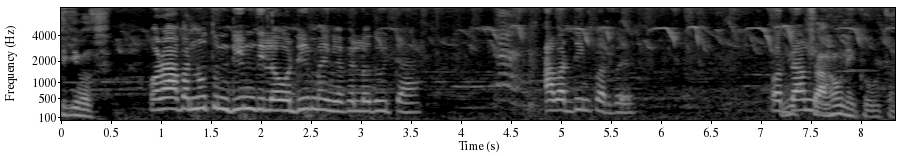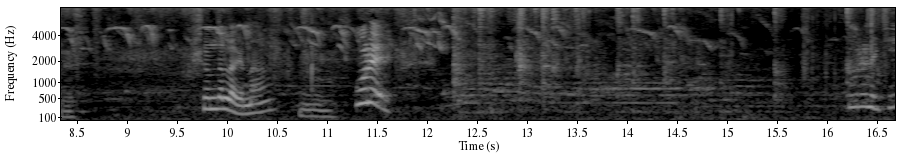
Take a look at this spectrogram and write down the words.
ঠিকই বলছে। ওরা আবার নতুন ডিম দিল ও ডিম ভেঙে ফেলল দুইটা। আবার ডিম পারবে। ওর দাম নেই। কবুতরের। সুন্দর লাগে না? হুম। ওরে। নাকি?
